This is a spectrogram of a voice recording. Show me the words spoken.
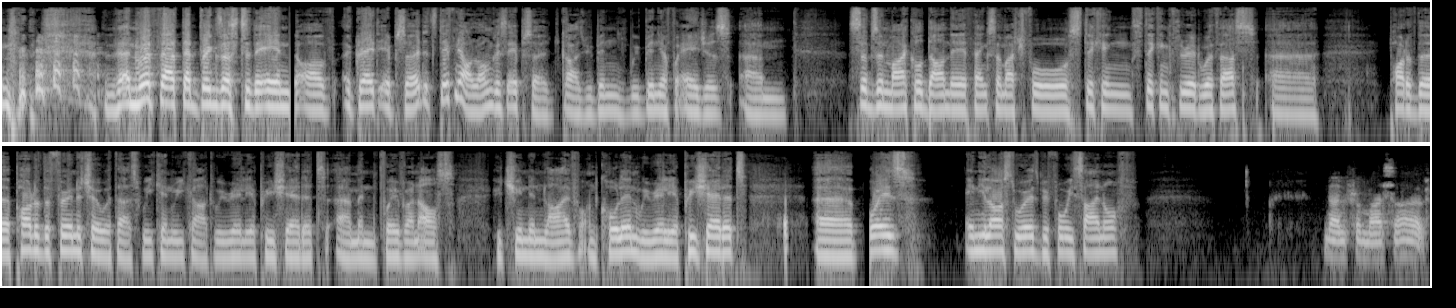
and with that, that brings us to the end of a great episode. It's definitely our longest episode, guys. We've been we've been here for ages. Um, Sibs and Michael down there, thanks so much for sticking sticking through it with us. Uh, part of the part of the furniture with us week in week out. We really appreciate it, um, and for everyone else who tuned in live on Callin, we really appreciate it. Uh, boys, any last words before we sign off? None from my side.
